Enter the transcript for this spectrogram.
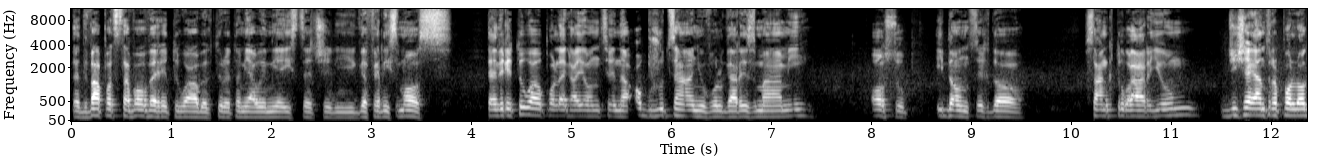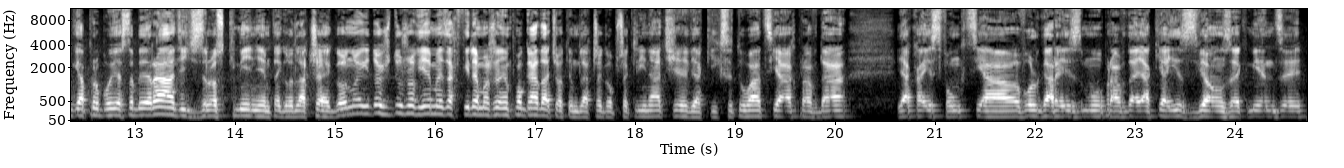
te dwa podstawowe rytuały, które to miały miejsce, czyli Geferismos, ten rytuał polegający na obrzucaniu wulgaryzmami osób idących do sanktuarium. Dzisiaj antropologia próbuje sobie radzić z rozkmieniem tego dlaczego, no i dość dużo wiemy, za chwilę możemy pogadać o tym, dlaczego przeklinacie, w jakich sytuacjach, prawda, jaka jest funkcja wulgaryzmu, prawda, jaki jest związek między,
